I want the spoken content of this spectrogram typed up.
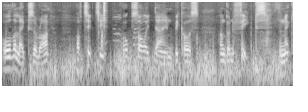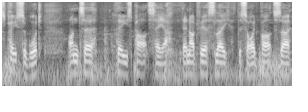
all the legs are on. I've tipped it upside down because I'm going to fix the next piece of wood onto these parts here. Then obviously the side parts, so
